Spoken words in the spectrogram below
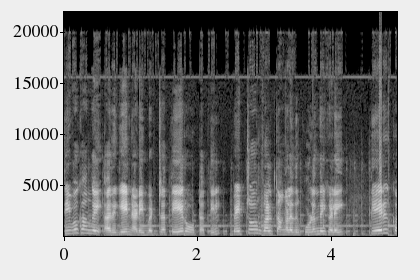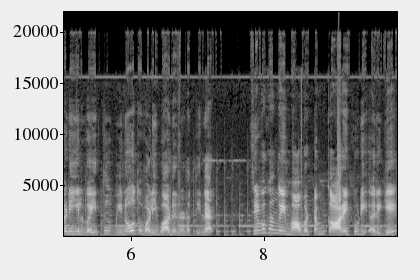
சிவகங்கை அருகே நடைபெற்ற தேரோட்டத்தில் பெற்றோர்கள் தங்களது குழந்தைகளை தேருக்கடியில் வைத்து வினோத வழிபாடு நடத்தினர். சிவகங்கை மாவட்டம் காரைக்குடி அருகே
